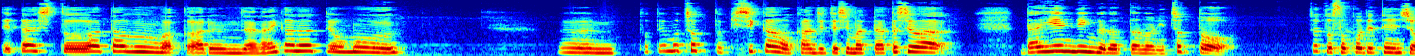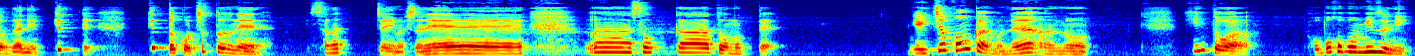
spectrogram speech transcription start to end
てた人は多分わかるんじゃないかなって思う。うん、とてもちょっと騎士感を感じてしまって、私は大エンディングだったのに、ちょっと、ちょっとそこでテンションがね、キュッて、キュッとこう、ちょっとね、下がっちゃいましたね。うわー、そっかーと思って。いや、一応今回もね、あの、ヒントは、ほぼほぼ見ずに、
